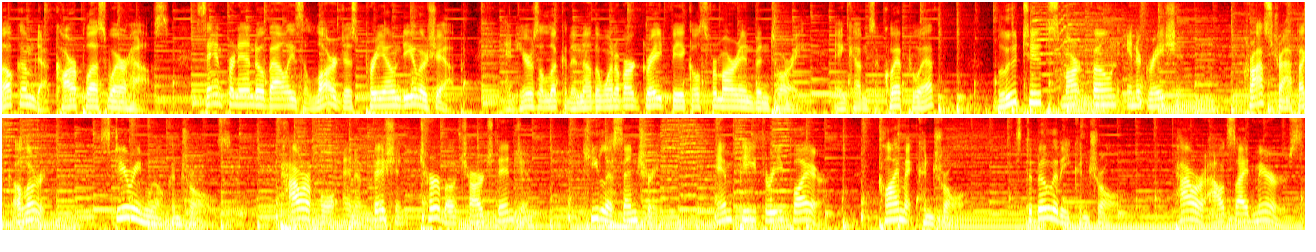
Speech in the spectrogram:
Welcome to Karplus Warehouse, San Fernando Valley's largest pre owned dealership. And here's a look at another one of our great vehicles from our inventory and comes equipped with Bluetooth smartphone integration, cross traffic alert, steering wheel controls, powerful and efficient turbocharged engine, keyless entry, MP3 player, climate control, stability control, power outside mirrors,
